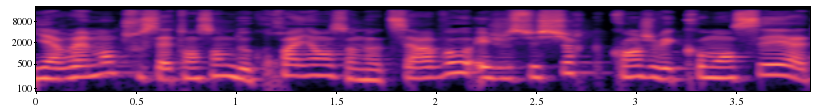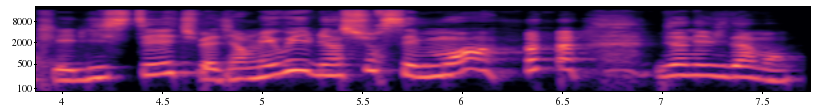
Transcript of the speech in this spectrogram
Il y a vraiment tout cet ensemble de croyances dans notre cerveau et je suis sûre que quand je vais commencer à te les lister, tu vas dire mais oui, bien sûr, c'est moi. bien évidemment.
